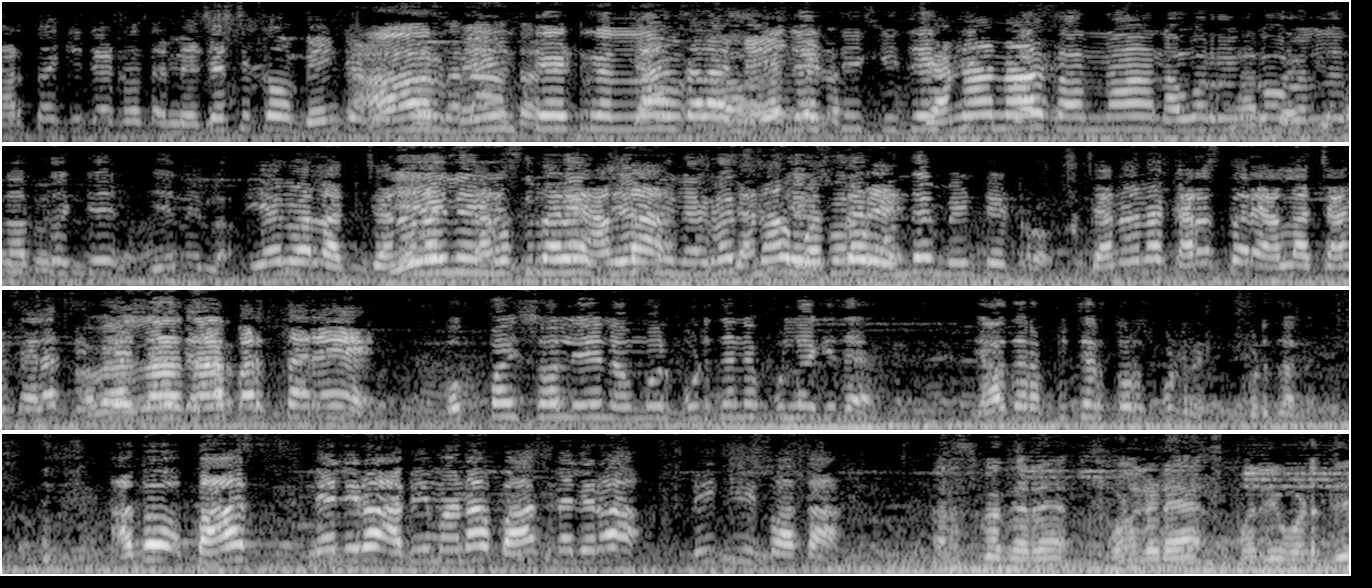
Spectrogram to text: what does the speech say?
ನರ್ತಕಿ ಥಿಯೇಟರ್ ಅಂತ. ಮೆಜೆಸ್ಟಿಕ್ ಮೇನ್ ಯಾರ್ ಮೇನ್ ಥಿಯೇಟರ್ ಎಲ್ಲ ಮೆಜೆಸ್ಟಿಕ್, ಗಿಜೆಸ್ಟಿಕ್, ಜನನ ಪ್ರಸನ್ನ, ನವರಂಗ ಅವೆಲ್ಲ ನರ್ತಕ್ಕೆ ಏನಿಲ್ಲ. ಏನು ಅಲ್ಲ. ಜನ ಏನೇ ಕರೆಸ್ತಾರೆ ಅಲ್ಲ. JP ನಗರ, ಜನ ಸಿದ್ದೇಶ್ವರ ಬರ್ತಾರೆ ಒಂದೇ ಮೇನ್ ಥಿಯೇಟರ್ ಜನನ ಕರೆಸ್ತಾರೆ ಅಲ್ಲ. ಚಾನ್ಸ್ ಇಲ್ಲ ಅವೆಲ್ಲ ಸಿದ್ದೇಶ್ವರ ಜನ ಬರ್ತಾರೆ. ಬುಕ್ ಮೈ ಸೋಲ್ ನಮ್ಮಲ್ಲಿ ಬಿಡ್ದೇನೆ ಫುಲ್ ಆಗಿದೆ. ಯಾವ್ದಾರ ಪಿಕ್ಚರ್ ತೋರಿಸ್ಬಿಡ್ರಿ ಬಿಡ್ತಾನೆ ಅದು ಬಾಸ್ ಮೇಲಿರೋ ಅಭಿಮಾನ ಬಾಸ್ ಮೇಲಿರೋ ಪ್ರೀತಿ ವಿಶ್ವಾಸ. ಕರೆಸ್ಬೇಕಾದ್ರೆ ಒಳಗಡೆ ಮರಿ ಹೊಡೆದಿ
